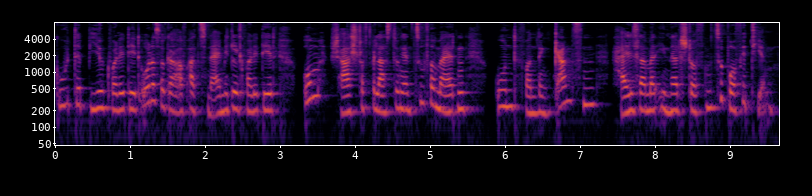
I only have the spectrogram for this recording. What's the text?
gute Bioqualität oder sogar auf Arzneimittelqualität, um Schadstoffbelastungen zu vermeiden und von den ganzen heilsamen Inhaltsstoffen zu profitieren.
